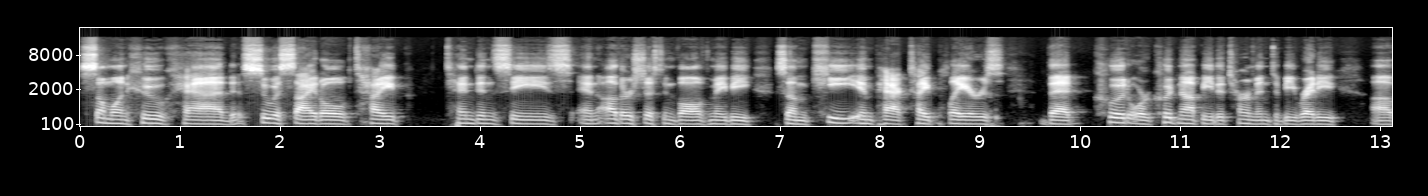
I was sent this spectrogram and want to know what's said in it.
someone who had suicidal type tendencies and others just involved maybe some key impact type players that could or could not be determined to be ready uh,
